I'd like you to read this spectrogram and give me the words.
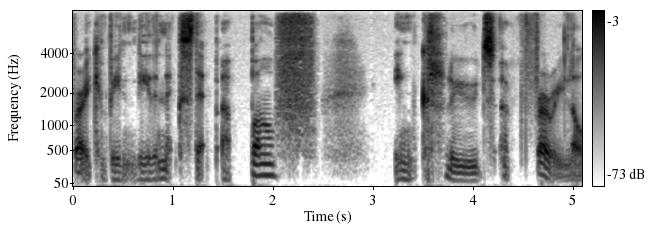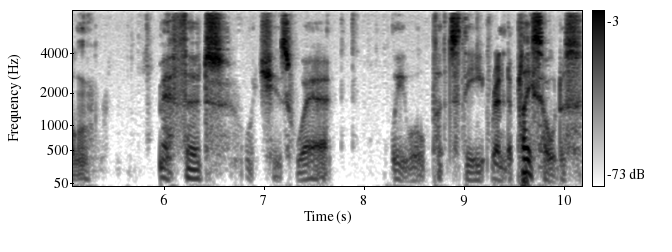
very conveniently the next step above includes a very long method, which is where we will put the render placeholders.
